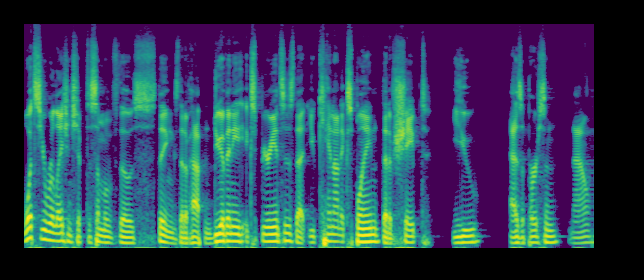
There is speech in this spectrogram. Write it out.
What's your relationship to some of those things that have happened? Do you have any experiences that you cannot explain that have shaped you as a person now?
